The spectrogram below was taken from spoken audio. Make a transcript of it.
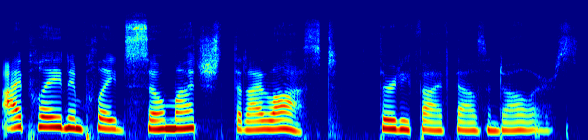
I played and played so much that I lost $35,000.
